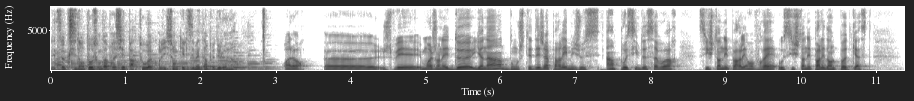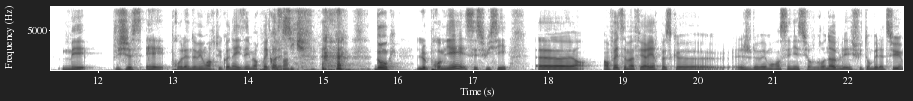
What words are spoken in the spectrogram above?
les Occidentaux sont appréciés partout à condition qu'ils y mettent un peu du leur. Alors, euh, je vais. Moi, j'en ai deux. Il y en a un dont je t'ai déjà parlé, mais je impossible de savoir si je t'en ai parlé en vrai ou si je t'en ai parlé dans le podcast. Mais je eh, problème de mémoire, tu connais Alzheimer précoce. hein. Classique. Donc, le premier, c'est celui-ci. Euh, en fait, ça m'a fait rire parce que je devais me renseigner sur Grenoble et je suis tombé là-dessus.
